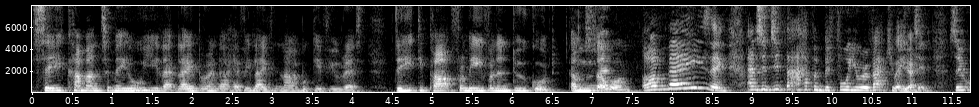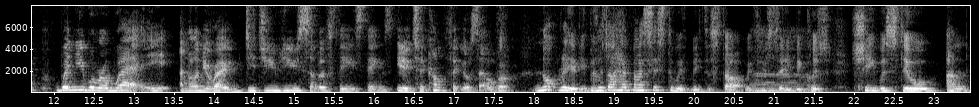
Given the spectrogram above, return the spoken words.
C, come unto me, all ye that labour and are heavy laden, and I will give you rest. D, depart from evil and do good. And Ama- so on. Amazing. And so did that happen before you were evacuated? So when you were away and on your own, did you use some of these things, you know, to comfort yourself? Well, not really, because I had my sister with me to start with, you see, Ah. because she was still un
